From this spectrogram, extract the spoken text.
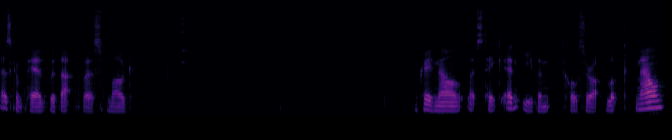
as compared with that first mug. Okay, now let's take an even closer up look now.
